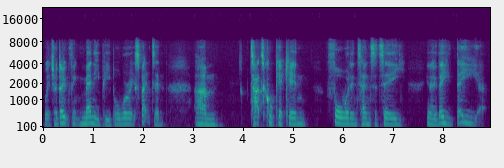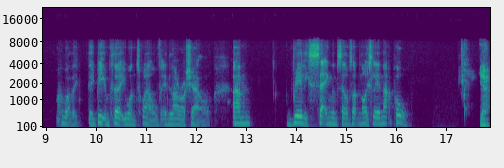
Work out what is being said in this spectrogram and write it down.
which I don't think many people were expecting. Um, tactical kicking, forward intensity. You know, they they well they they beat them 31-12 in La Rochelle, um, really setting themselves up nicely in that pool. Yeah,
